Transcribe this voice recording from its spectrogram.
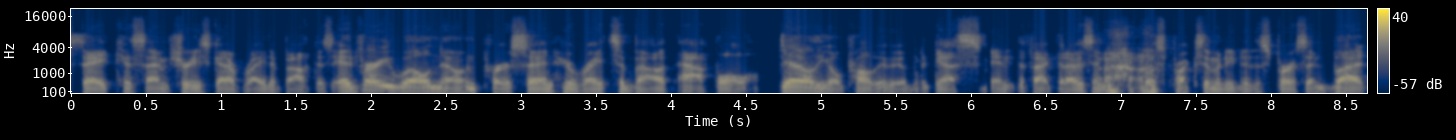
say, because I'm sure he's going to write about this. A very well known person who writes about Apple. Darrell, you'll probably be able to guess in the fact that I was in uh-huh. close proximity to this person, but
